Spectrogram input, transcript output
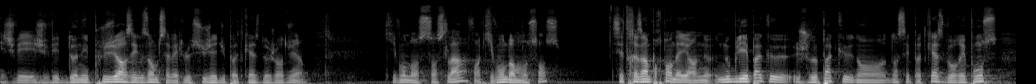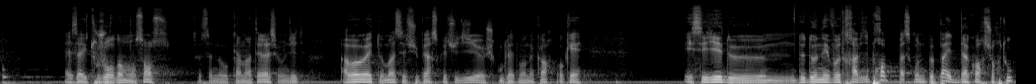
et je vais, je vais donner plusieurs exemples, ça va être le sujet du podcast d'aujourd'hui, hein, qui vont dans ce sens-là, enfin qui vont dans mon sens. C'est très important d'ailleurs. N'oubliez pas que je veux pas que dans, ces podcasts, vos réponses, elles aillent toujours dans mon sens. Ça, ça n'a aucun intérêt si vous me dites Ah ouais, ouais, Thomas, c'est super ce que tu dis, je suis complètement d'accord. Ok. Essayez de, donner votre avis propre parce qu'on ne peut pas être d'accord sur tout.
